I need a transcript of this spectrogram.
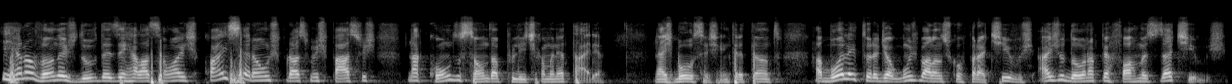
e renovando as dúvidas em relação aos quais serão os próximos passos na condução da política monetária. Nas bolsas, entretanto, a boa leitura de alguns balanços corporativos ajudou na performance dos ativos.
